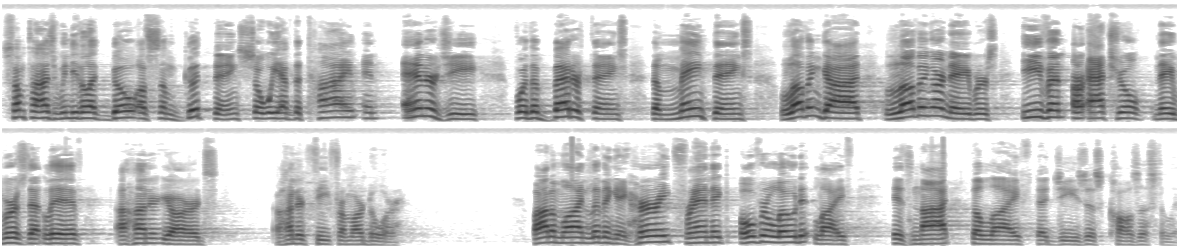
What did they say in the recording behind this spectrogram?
sometimes we need to let go of some good things so we have the time and energy for the better things, the main things, loving God, loving our neighbors, even our actual neighbors that live 100 yards, 100 feet from our door. Bottom line living a hurried, frantic, overloaded life is not the life that Jesus calls us to live.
